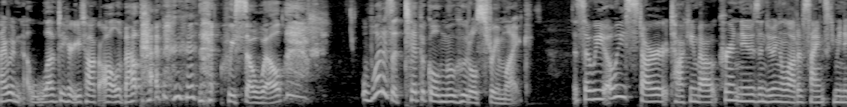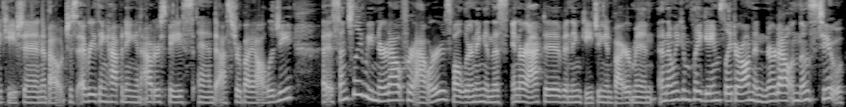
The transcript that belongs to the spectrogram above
I would love to hear you talk all about that. we so will. What is a typical Moohoodle stream like? So we always start talking about current news and doing a lot of science communication about just everything happening in outer space and astrobiology. Essentially, we nerd out for hours while learning in this interactive and engaging environment. And then we can play games later on and nerd out in those too.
